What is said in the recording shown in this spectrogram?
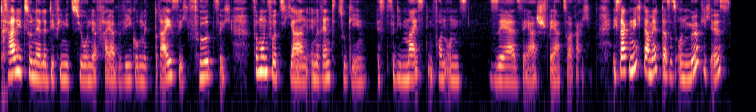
traditionelle Definition der Feierbewegung mit 30, 40, 45 Jahren in Rente zu gehen, ist für die meisten von uns sehr, sehr schwer zu erreichen. Ich sage nicht damit, dass es unmöglich ist,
